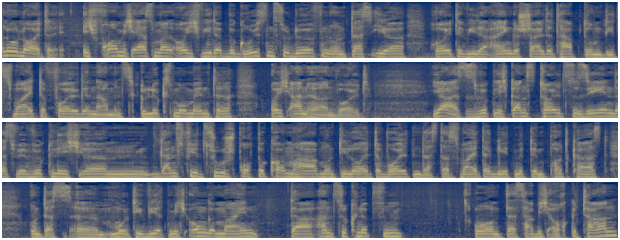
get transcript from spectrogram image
Hallo Leute, ich freue mich erstmal, euch wieder begrüßen zu dürfen und dass ihr heute wieder eingeschaltet habt, um die zweite Folge namens Glücksmomente euch anhören wollt. Ja, es ist wirklich ganz toll zu sehen, dass wir wirklich ähm, ganz viel Zuspruch bekommen haben und die Leute wollten, dass das weitergeht mit dem Podcast und das äh, motiviert mich ungemein, da anzuknüpfen und das habe ich auch getan.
